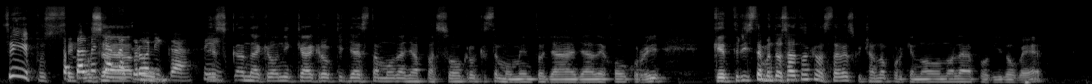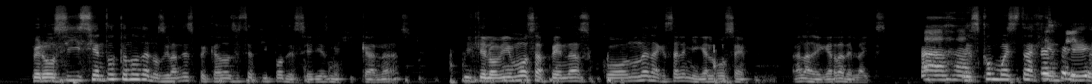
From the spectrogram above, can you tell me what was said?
Sí, pues. Totalmente o sea, anacrónica, sí. Es anacrónica, creo que ya esta moda ya pasó, creo que este momento ya, ya dejó de ocurrir. Que tristemente, o sea, todo que lo estaba escuchando porque no, no la he podido ver. Pero sí siento que uno de los grandes pecados de este tipo de series mexicanas, y que lo vimos apenas con una en la que sale Miguel Bosé, a la de Guerra de Likes. Ajá. Es como esta gente.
